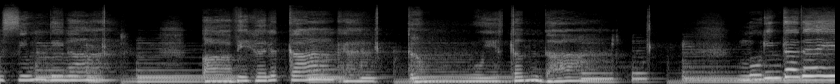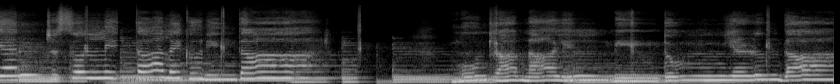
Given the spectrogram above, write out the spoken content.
இரத்தம் சிந்தினார். பாவிகளுக்காக தம் உயிர் தந்தார். முடிந்தது என்று சொல்லி தலை குனிந்தார். மூன்றாம் நாளில் மீண்டும் எழுந்தார்.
